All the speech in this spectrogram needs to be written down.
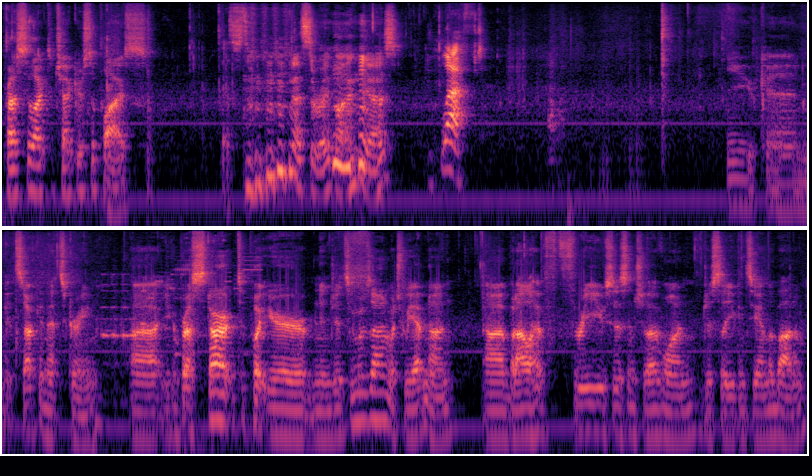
press select to check your supplies. That's that's the right button. Yes. Left. You can get stuck in that screen. Uh, you can press start to put your ninjutsu moves on, which we have none. Uh, but I'll have three uses and she'll have one, just so you can see on the bottom.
